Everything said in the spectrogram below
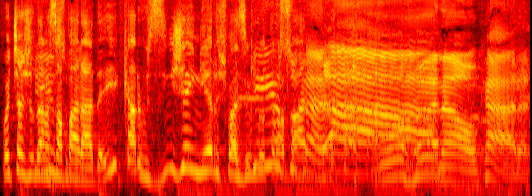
Vou te ajudar Que nessa isso, cara? parada. E, cara, os engenheiros faziam o meu isso, trabalho. cara? Ah, não, cara.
